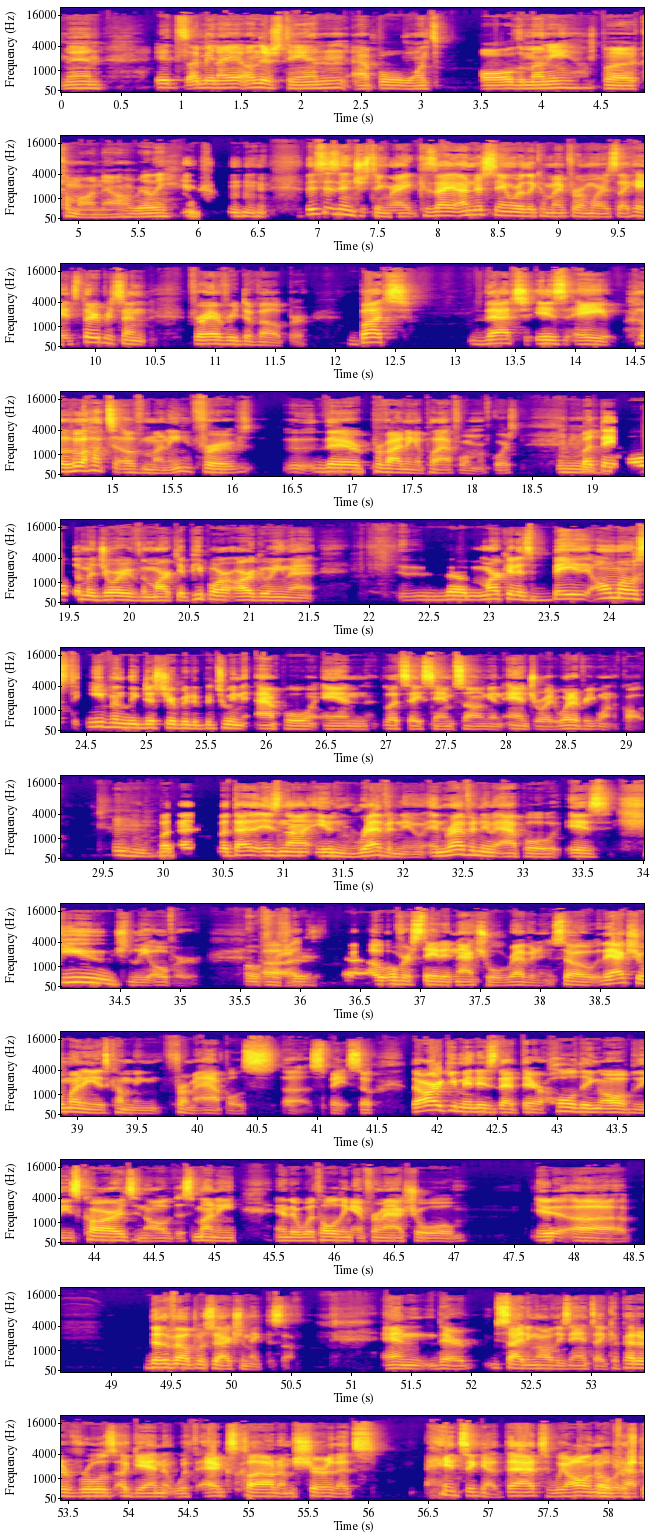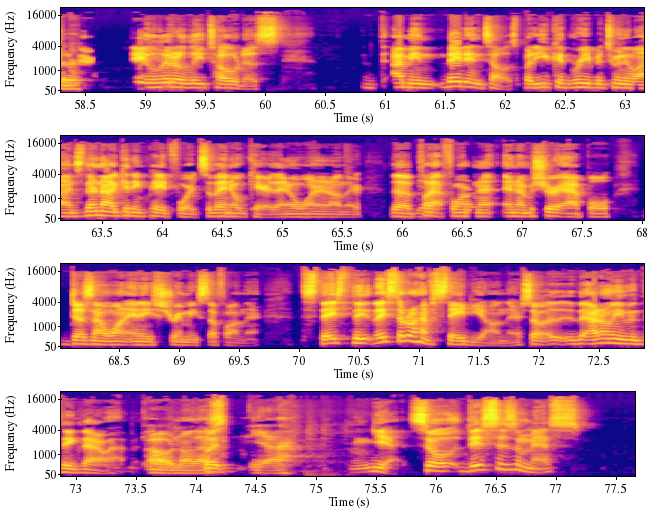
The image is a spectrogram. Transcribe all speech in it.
man, it's. I mean, I understand Apple wants all the money, but come on now, really? this is interesting, right? Because I understand where they're coming from. Where it's like, hey, it's thirty percent for every developer, but that is a lot of money for they're providing a platform, of course, mm-hmm. but they hold the majority of the market. People are arguing that the market is ba- almost evenly distributed between Apple and let's say Samsung and Android, whatever you want to call it. Mm-hmm. But that, but that is not in revenue. In revenue, Apple is hugely over. Oh, uh, sure. uh, overstated in actual revenue. So the actual money is coming from Apple's uh, space. So the argument is that they're holding all of these cards and all of this money, and they're withholding it from actual uh, the developers to actually make this up. And they're citing all these anti-competitive rules again with XCloud. I'm sure that's hinting at that. We all know oh, what happened sure. there. They literally told us. I mean, they didn't tell us, but you could read between the lines. They're not getting paid for it, so they don't care. They don't want it on their the yeah. platform, and I'm sure Apple does not want any streaming stuff on there. They, they, they still don't have Stadia on there, so uh, I don't even think that'll happen. Oh no, that's but, yeah, yeah. So this is a mess.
